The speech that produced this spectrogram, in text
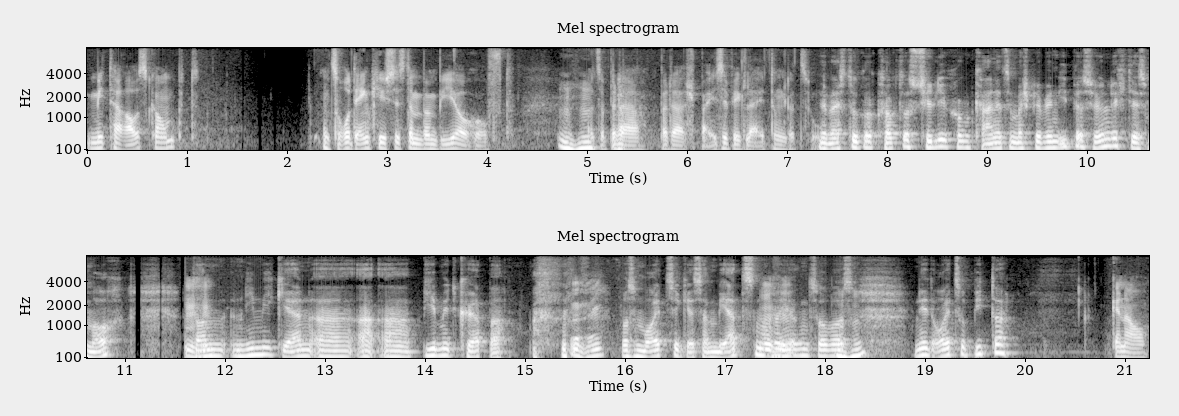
mit herauskommt. Und so denke ich, ist es dann beim Bier auch oft. Mhm. Also bei, ja. der, bei der Speisebegleitung dazu. Ja, weißt du gerade gesagt hast, Chili con Carne zum Beispiel, wenn ich persönlich das mache, mhm. dann nehme ich gern äh, äh, äh, Bier mit Körper. mhm. was Malziges, ein Märzen mhm. oder irgend sowas. Mhm. Nicht allzu bitter. Genau.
